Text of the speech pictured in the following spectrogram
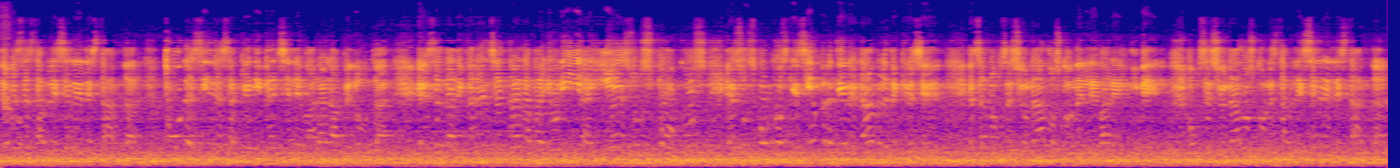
Debes establecer el estándar. Tú decides a qué nivel se elevará la pelota. Esa es la diferencia entre la mayoría y esos pocos, esos pocos que siempre tienen hambre de crecer. Están obsesionados con elevar el nivel, obsesionados con establecer el estándar.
